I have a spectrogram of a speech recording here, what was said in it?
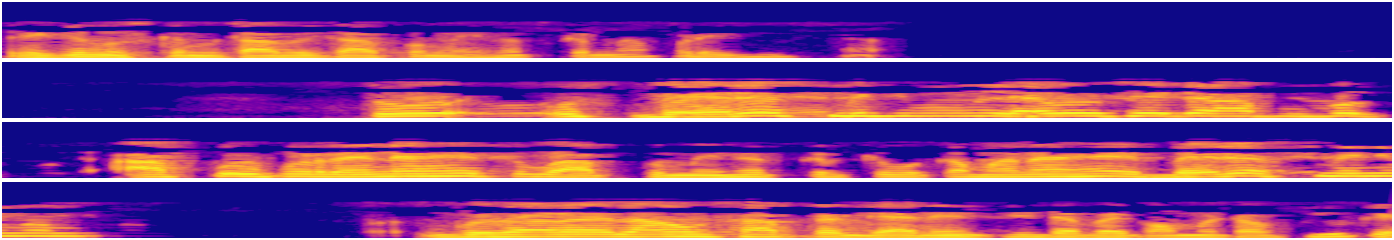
لیکن اس کے مطابق آپ کو محنت کرنا پڑے گی۔ تو اس بیرس منیمم لیول سے اگر آپ اوپر آپ کو اوپر رہنا ہے تو آپ کو محنت کر کے وہ کمانا ہے۔ بیرس منیمم گزارا الاؤنس آپ کا گارنٹیڈ ہے بائی گورنمنٹ آف یو کے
